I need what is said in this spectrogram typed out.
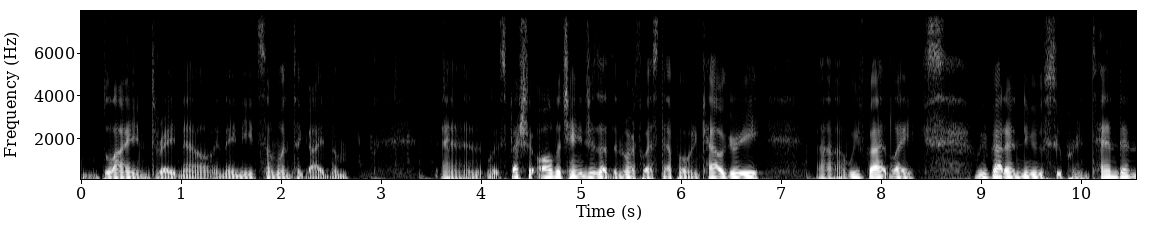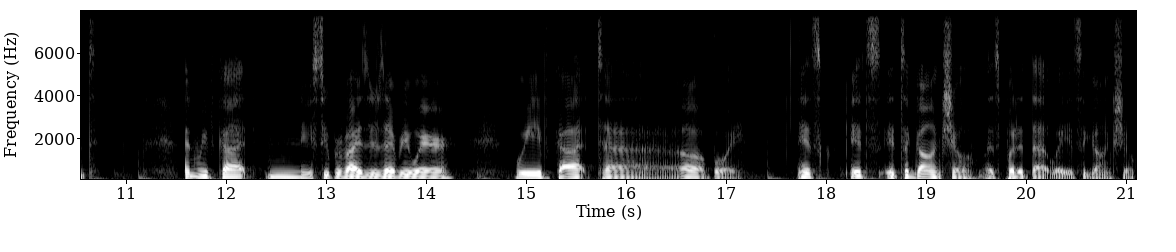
blind right now, and they need someone to guide them. And especially all the changes at the Northwest Depot in Calgary, uh, we've got like we've got a new superintendent, and we've got new supervisors everywhere We've got uh, oh boy, it's it's it's a gong show. Let's put it that way. It's a gong show.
